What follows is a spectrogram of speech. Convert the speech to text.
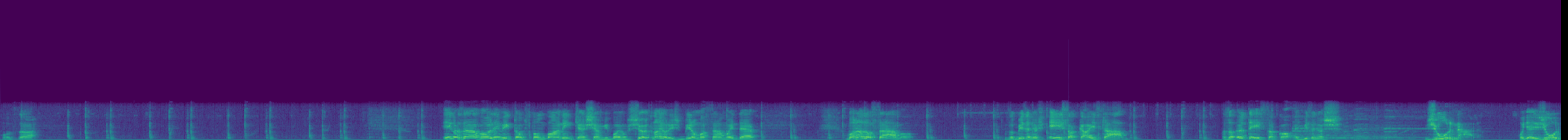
hozzá. Igazából Living Tombstone-ban nincsen semmi bajom, sőt, nagyon is bírom a számait, de van az a száma, az a bizonyos éjszakai szám, az a öt éjszaka, egy bizonyos zsúrnál, hogy egy zsúr,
